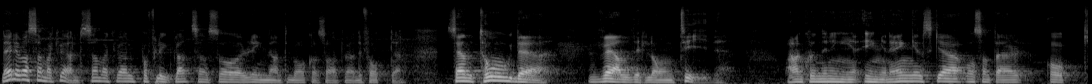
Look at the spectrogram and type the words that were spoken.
Nej, det var samma kväll. Samma kväll på flygplatsen så ringde han tillbaka och sa att vi hade fått det. Sen tog det väldigt lång tid. Han kunde ingen, ingen engelska och sånt där. Och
